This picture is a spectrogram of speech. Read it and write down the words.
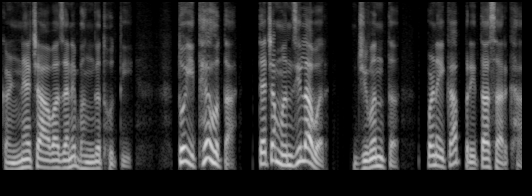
कणण्याच्या आवाजाने भंगत होती. तो इथे होता त्याच्या मंजिलावर जिवंत पण एका प्रेतासारखा.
